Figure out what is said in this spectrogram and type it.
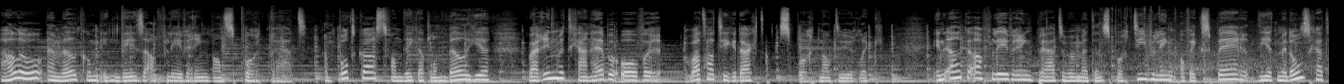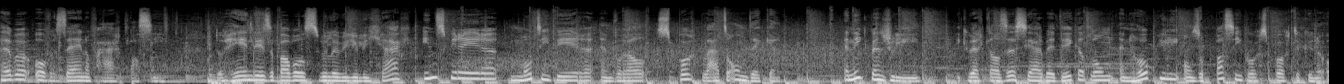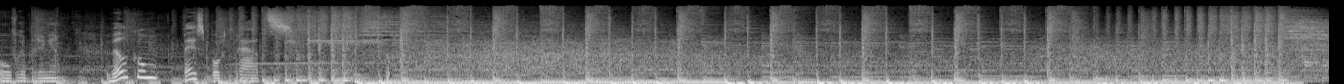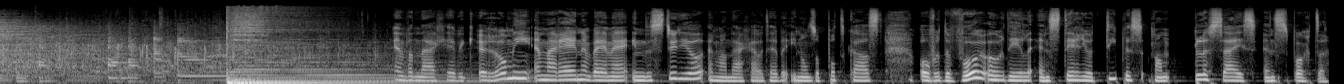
Hallo en welkom in deze aflevering van Sportpraat, een podcast van Decathlon België, waarin we het gaan hebben over, wat had je gedacht, sport natuurlijk. In elke aflevering praten we met een sportieveling of expert die het met ons gaat hebben over zijn of haar passie. Doorheen deze babbels willen we jullie graag inspireren, motiveren en vooral sport laten ontdekken. En ik ben Julie. Ik werk al zes jaar bij Decathlon en hoop jullie onze passie voor sport te kunnen overbrengen. Welkom bij Sportpraat. En vandaag heb ik Romy en Marijne bij mij in de studio. En vandaag gaan we het hebben in onze podcast over de vooroordelen en stereotypes van plus size en sporten.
